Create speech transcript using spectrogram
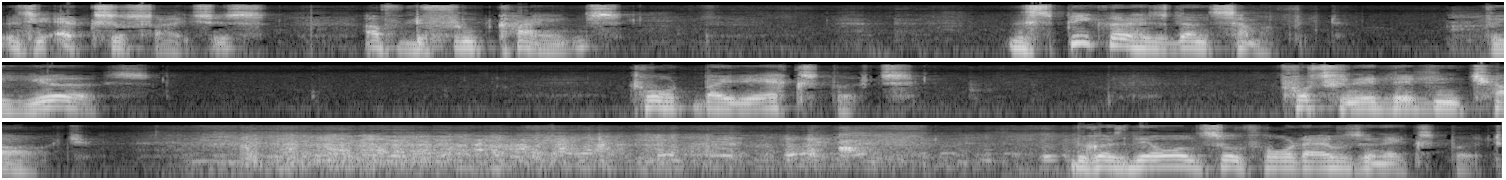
the exercises of different kinds. The speaker has done some of it for years, taught by the experts. Fortunately, they didn't charge. because they also thought I was an expert.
